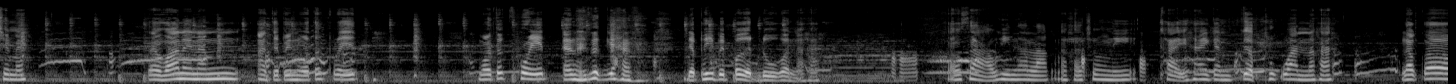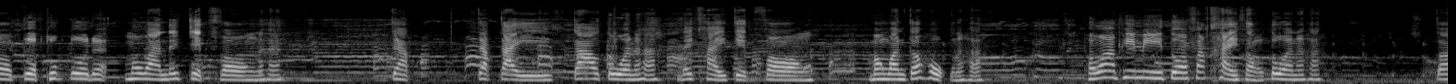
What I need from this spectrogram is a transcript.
ใช่ไหมแต่ว่าในนั้นอาจจะเป็นวอเตอร์เกรด วอเตอร์เกรดอะไรสักอย่าง เดี๋ยวพี่ไปเปิดดูก่อนนะคะ สาวๆที่น่ารักนะคะ ช่วงนี้ไข่ให้กันเกือบทุกวันนะคะ แล้วก็เกือบทุกตัวด้วย เมื่อวานได้เจ็ดฟองนะคะ จากจากไก่เก้าตัวนะคะ ได้ไข่เจ็ดฟอง บางวันก็หกนะคะ เพราะว่าพี่มีตัวฟักไข่สองตัวนะคะ ก็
